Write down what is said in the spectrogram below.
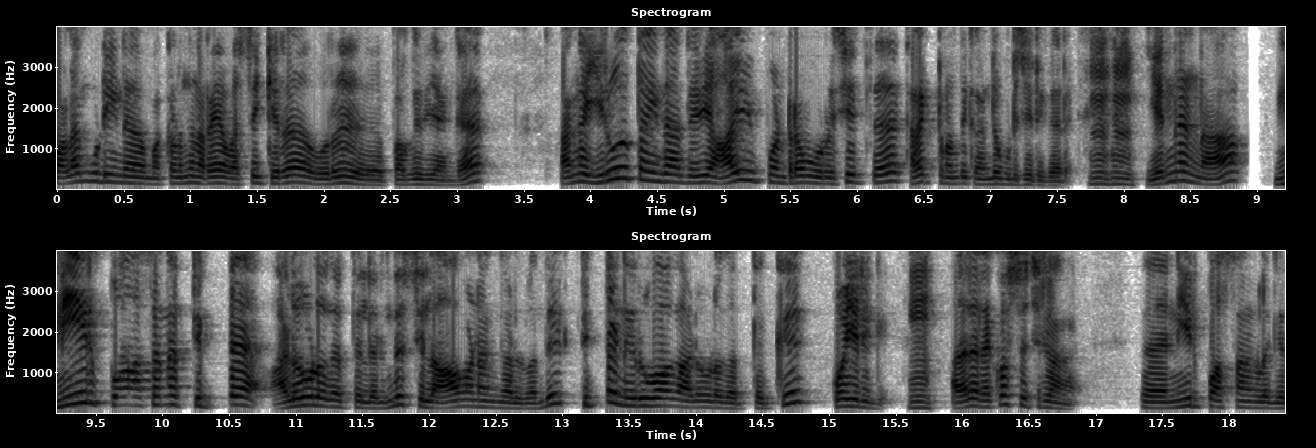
பழங்குடியின மக்கள் வந்து நிறைய வசிக்கிற ஒரு பகுதி அங்க. அங்க இருபத்தைந்தாம் தேதி ஆய்வு பண்ற ஒரு விஷயத்த கலெக்டர் வந்து கண்டுபிடிச்சிருக்காரு. என்னன்னா நீர்ப்பாசன திட்ட அலுவலகத்திலிருந்து சில ஆவணங்கள் வந்து திட்ட நிர்வாக அலுவலகத்துக்கு போயிருக்கு. அதுல ரெக்வஸ்ட் வச்சிருக்காங்க. நீர்ப்பாசனங்களுக்கு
